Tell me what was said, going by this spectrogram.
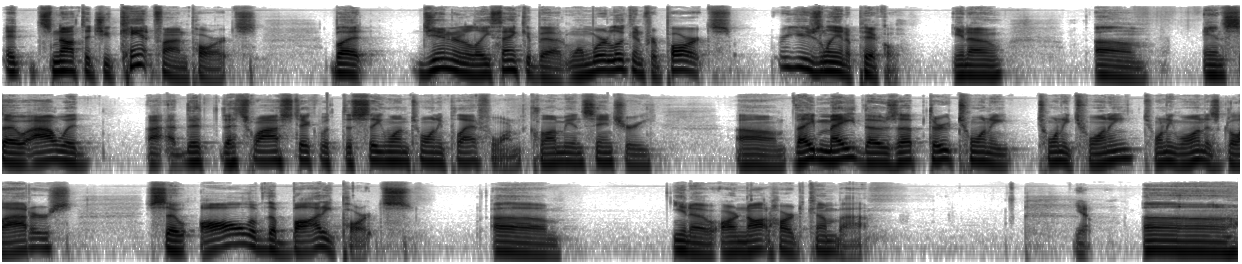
It's not that you can't find parts, but generally think about it. When we're looking for parts, we're usually in a pickle, you know? Um, and so I would, I, that, that's why I stick with the C120 platform, Columbian Century. Um, they made those up through 20, 2020, 21 as gliders. So all of the body parts, um, you know, are not hard to come by. Yep. Uh,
